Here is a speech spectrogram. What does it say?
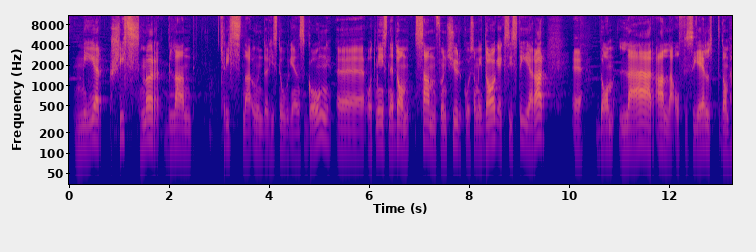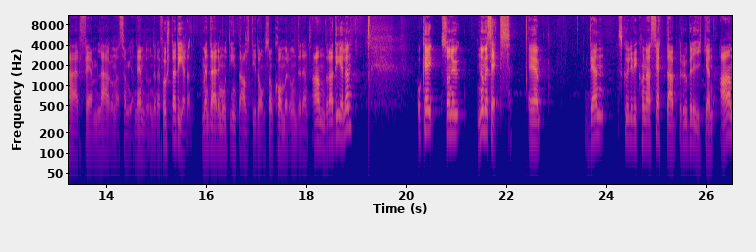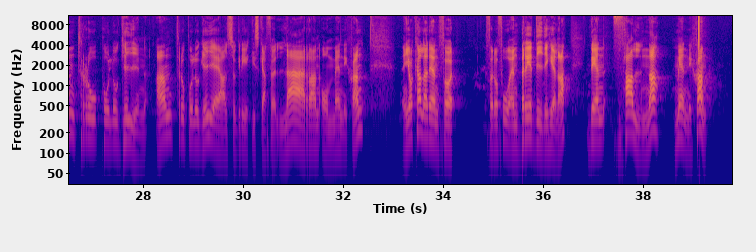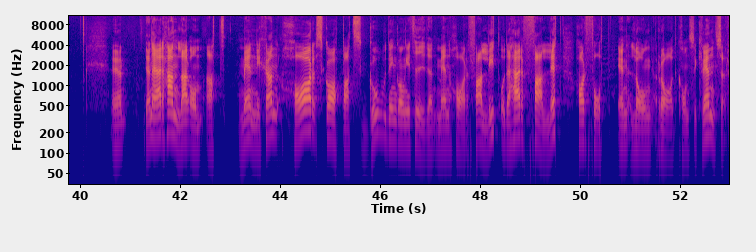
mer schismer bland kristna under historiens gång. Eh, åtminstone de samfund, kyrkor som idag existerar, eh, de lär alla officiellt de här fem lärorna som jag nämnde under den första delen, men däremot inte alltid de som kommer under den andra delen. Okej, okay, så nu nummer sex. Eh, den skulle vi kunna sätta rubriken antropologin. Antropologi är alltså grekiska för läran om människan. Jag kallar den för, för att få en bredd i det hela, den fallna människan. Eh, den här handlar om att människan har skapats god en gång i tiden men har fallit och det här fallet har fått en lång rad konsekvenser.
